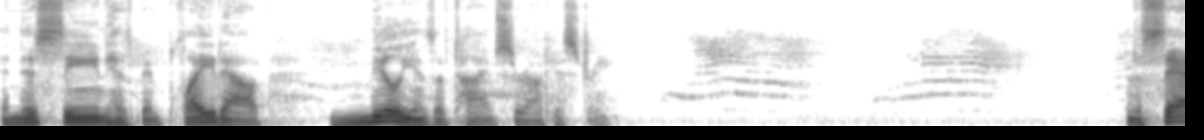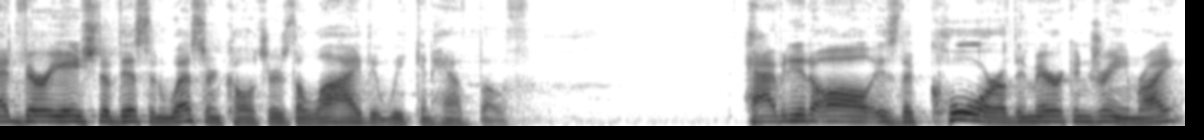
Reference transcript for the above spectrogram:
And this scene has been played out millions of times throughout history. And the sad variation of this in Western culture is the lie that we can have both. Having it all is the core of the American dream, right?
